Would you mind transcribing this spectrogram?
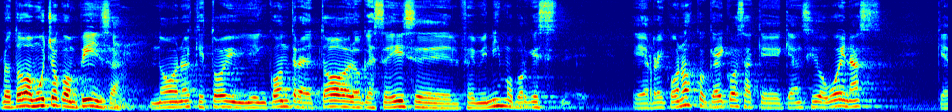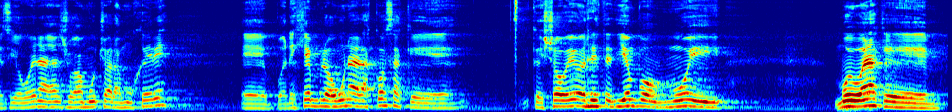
lo tomo mucho con pinza, no, no es que estoy en contra de todo lo que se dice del feminismo, porque es- eh, reconozco que hay cosas que, que han sido buenas, que han sido buenas han ayudado mucho a las mujeres. Eh, por ejemplo, una de las cosas que, que yo veo en este tiempo muy, muy buenas que,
